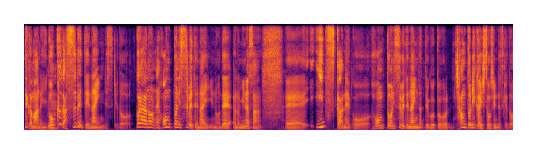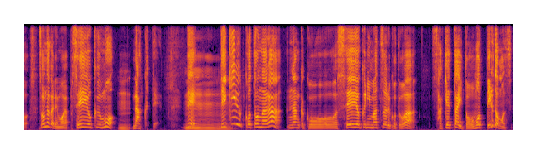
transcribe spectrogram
てかまあね、欲が全てないんですけど、これはあのね、本当に全てないので、あの皆さん、えーいつかね、こう、本当に全てないんだっていうことをちゃんと理解してほしいんですけど、その中でもやっぱ性欲もなくて、で、うんうんうんできることなら、なんかこう、性欲にまつわることは避けたいと思っていると思うんです。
